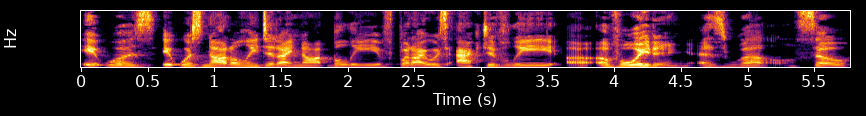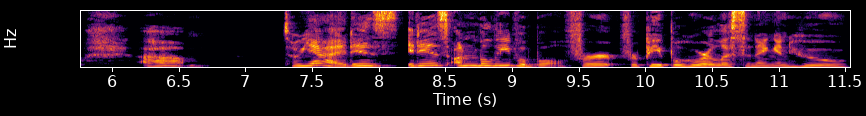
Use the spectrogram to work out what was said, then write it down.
it was it was not only did i not believe but i was actively uh, avoiding as well. So um so yeah it is it is unbelievable for for people who are listening and who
